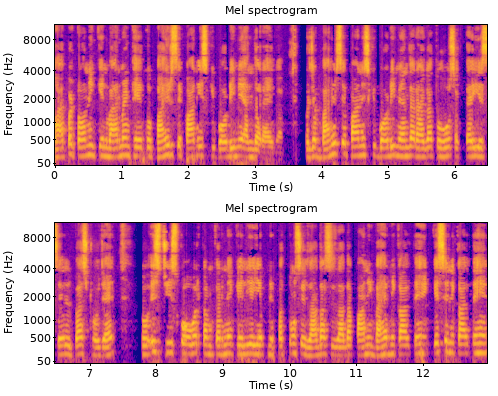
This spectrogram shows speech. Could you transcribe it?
हाइपरटोनिक इन्वायरमेंट है तो बाहर से पानी इसकी बॉडी में अंदर आएगा। और जब बाहर से पानी इसकी बॉडी में अंदर आएगा तो हो सकता है ये सेल बस्ट हो जाए तो इस चीज़ को ओवरकम करने के लिए ये अपने पत्तों से ज़्यादा से ज़्यादा पानी बाहर निकालते हैं। कैसे निकालते हैं?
